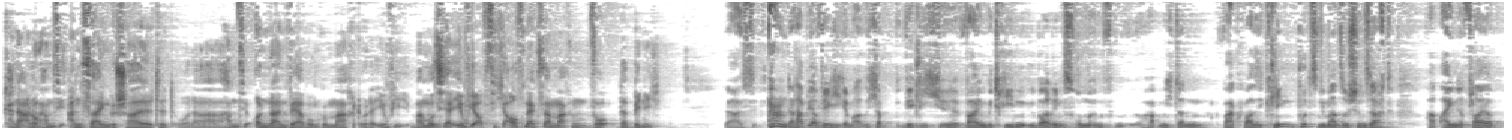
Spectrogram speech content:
keine Ahnung, haben sie Anzeigen geschaltet oder haben sie Online-Werbung gemacht oder irgendwie, man muss ja irgendwie auf sich aufmerksam machen, so, da bin ich. Ja, das, das habe ich auch wirklich gemacht. Ich habe wirklich, äh, war in Betrieben überall ringsrum und habe mich dann, war quasi Klinkenputzen, wie man so schön sagt, habe eigene Flyer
